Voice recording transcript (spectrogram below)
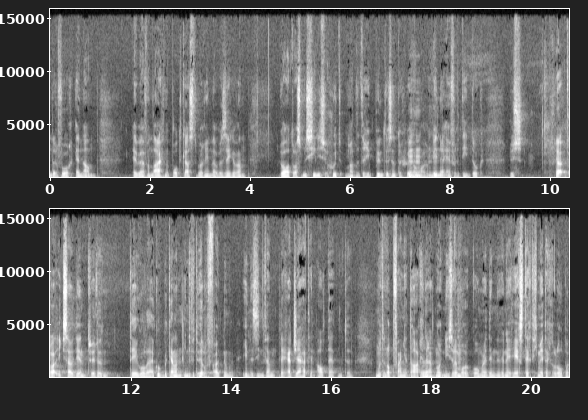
3-1 ervoor. En dan hebben wij vandaag een podcast waarin dat we zeggen van... Ja, het was misschien niet zo goed, maar de drie punten zijn toch weer Mhm, allemaal mhm. binnen en verdient ook. Dus Ja, voilà, ik zou die een tweede tegengoal eigenlijk ook bekend een individuele fout noemen. In de zin van, de Raja had hij altijd moeten, moeten opvangen daar. Ja. Dat had nooit niet zo ver mogen komen. Hè. Die, die heeft eerst 30 meter gelopen,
